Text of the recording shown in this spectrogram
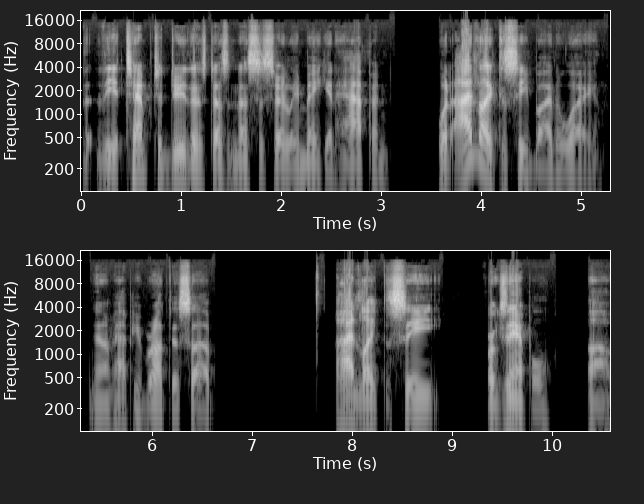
the, the attempt to do this doesn't necessarily make it happen. What I'd like to see, by the way, and I'm happy you brought this up. I'd like to see, for example, uh,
